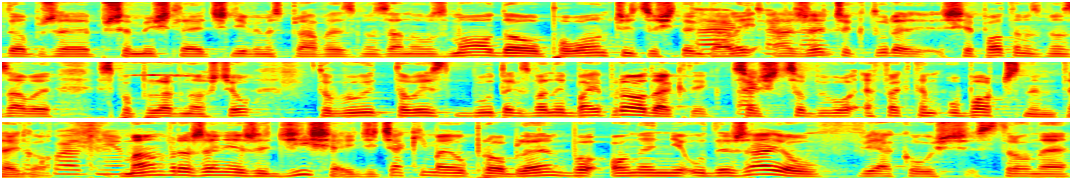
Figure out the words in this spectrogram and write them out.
dobrze przemyśleć, nie wiem, sprawę związaną z modą, połączyć coś i tak, Tak, dalej, tak, a tak. rzeczy, które się potem związały z popularnością, to, były, to jest, był tak zwany byproduct, jak coś, co było efektem ubocznym tego. Dokładnie. Mam wrażenie, że dzisiaj dzieciaki mają problem, bo one nie uderzają w jakąś stronę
